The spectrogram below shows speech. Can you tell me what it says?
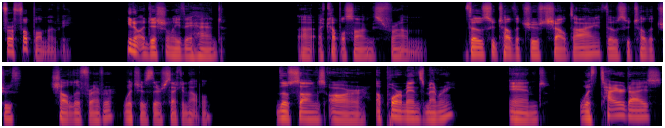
for a football movie. You know, additionally, they had uh, a couple songs from Those Who Tell the Truth Shall Die, Those Who Tell the Truth Shall Live Forever, which is their second album. Those songs are A Poor Man's Memory and With Tired Eyes,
